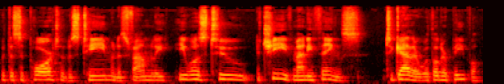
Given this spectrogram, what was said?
With the support of his team and his family, he was to achieve many things together with other people.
